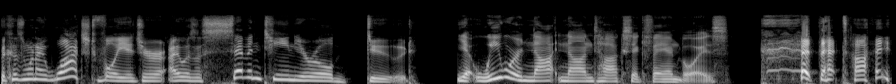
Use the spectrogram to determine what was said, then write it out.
Because when I watched Voyager, I was a 17 year old dude. Yeah, we were not non toxic fanboys. at that time?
